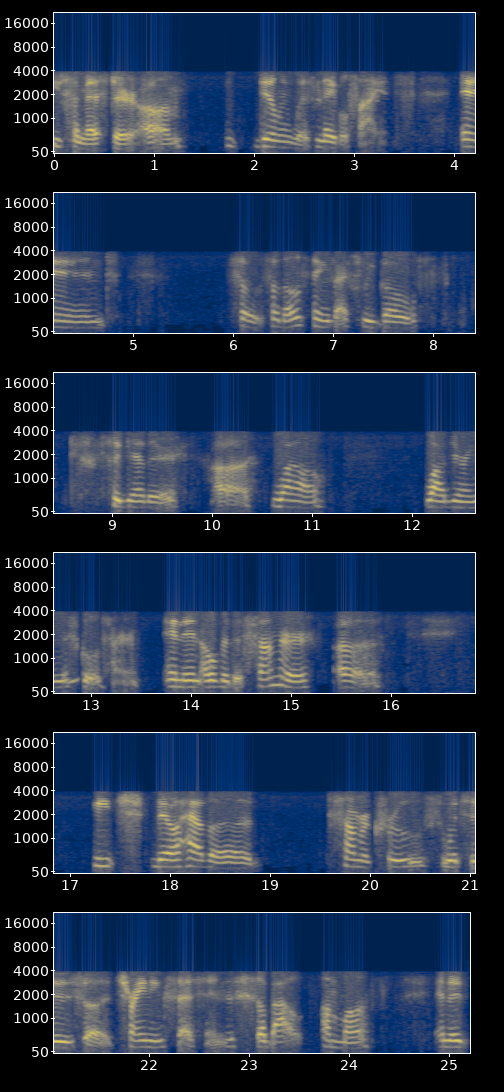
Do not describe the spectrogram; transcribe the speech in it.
each semester um, dealing with naval science, and so so those things actually go together uh, while while during the school term, and then over the summer, uh, each they'll have a summer cruise, which is a training session. It's about a month, and it's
